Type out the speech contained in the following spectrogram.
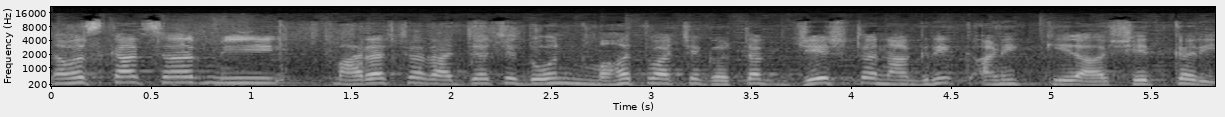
नमस्कार सर. मी महाराष्ट्र राज्याचे दोन महत्त्वाचे घटक ज्येष्ठ नागरिक आणि शेतकरी.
